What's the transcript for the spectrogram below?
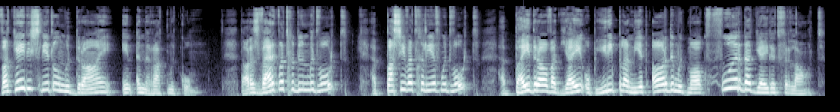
wat jy die sleutel moet draai en in rad moet kom. Daar is werk wat gedoen moet word, 'n passie wat geleef moet word, 'n bydrae wat jy op hierdie planeet Aarde moet maak voordat jy dit verlaat.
